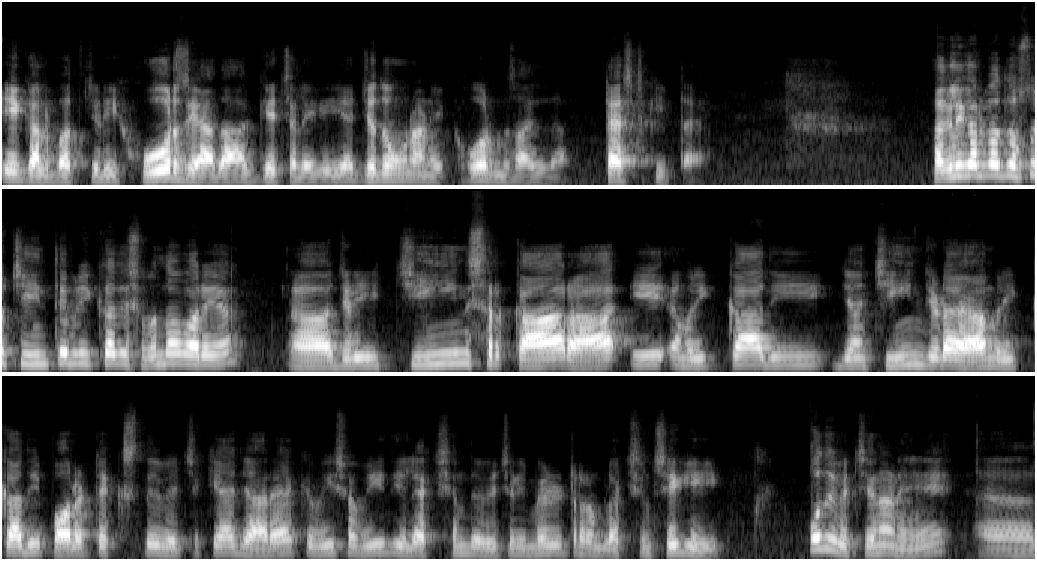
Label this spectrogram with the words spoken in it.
ਇਹ ਗੱਲਬਾਤ ਜਿਹੜੀ ਹੋਰ ਜ਼ਿਆਦਾ ਅੱਗੇ ਚਲੇ ਗਈ ਹੈ ਜਦੋਂ ਉਹਨਾਂ ਨੇ ਇੱਕ ਹੋਰ ਮਿਜ਼ਾਈਲ ਦਾ ਟੈਸਟ ਕੀਤਾ ਹੈ। ਅਗਲੀ ਗੱਲਬਾਤ ਦੋਸਤੋ ਚੀਨ ਤੇ ਅਮਰੀਕਾ ਦੇ ਸਬੰਧਾਂ ਬਾਰੇ ਆ। ਜਿਹੜੀ ਚੀਨ ਸਰਕਾਰ ਆ ਇਹ ਅਮਰੀਕਾ ਦੀ ਜਾਂ ਚੀਨ ਜਿਹੜਾ ਆ ਅਮਰੀਕਾ ਦੀ ਪੋਲਿਟਿਕਸ ਦੇ ਵਿੱਚ ਕਿਹਾ ਜਾ ਰਿਹਾ ਕਿ 2020 ਦੀ ਇਲੈਕਸ਼ਨ ਦੇ ਵਿੱਚ ਜਿਹੜੀ ਮਿਡ ਟਰਮ ਇਲੈਕਸ਼ਨ ਸੀਗੀ ਉਹਦੇ ਵਿੱਚ ਇਹਨਾਂ ਨੇ ਅਹ,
